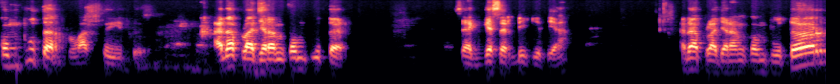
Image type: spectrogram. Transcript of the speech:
komputer waktu itu. Ada pelajaran komputer. Saya geser dikit ya. Ada pelajaran komputer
